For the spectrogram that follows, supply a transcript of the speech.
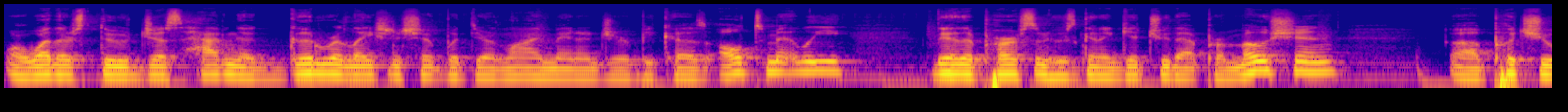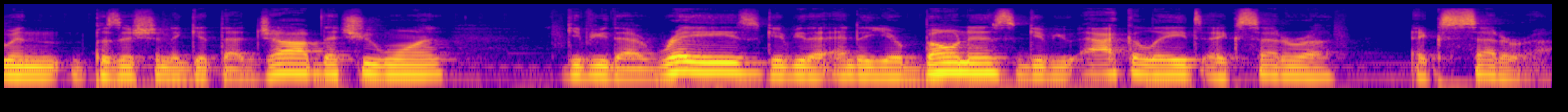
or whether it's through just having a good relationship with your line manager, because ultimately they're the person who's going to get you that promotion, uh, put you in position to get that job that you want, give you that raise, give you that end of year bonus, give you accolades, etc., etc.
